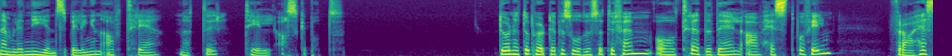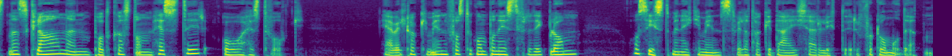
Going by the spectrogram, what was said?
nemlig nyinnspillingen av Tre nøtter til Askepott. Du har nettopp hørt episode 75 og tredje del av Hest på film, fra Hestenes Klan, en podkast om hester og hestefolk. Jeg vil takke min faste komponist Fredrik Blom, og sist, men ikke minst vil jeg takke deg, kjære lytter, for tålmodigheten.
